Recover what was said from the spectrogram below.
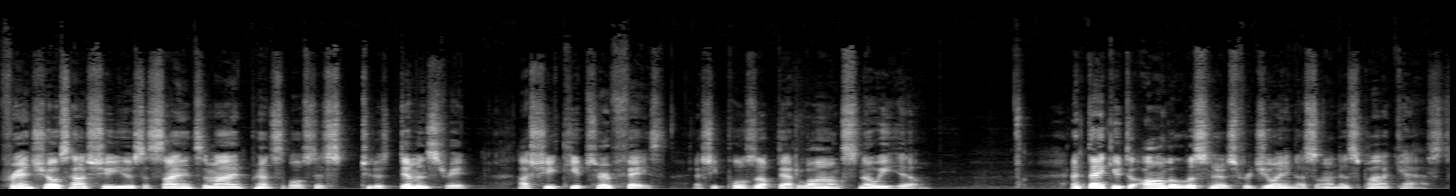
Fran shows how she used the science of mind principles to, to demonstrate how she keeps her faith as she pulls up that long, snowy hill. And thank you to all the listeners for joining us on this podcast.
